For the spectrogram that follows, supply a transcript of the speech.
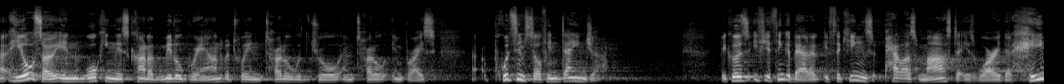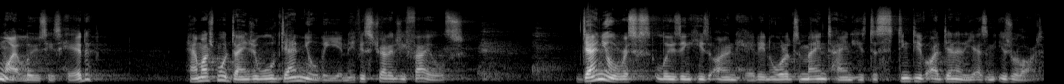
Uh, he also, in walking this kind of middle ground between total withdrawal and total embrace, uh, puts himself in danger. Because if you think about it, if the king's palace master is worried that he might lose his head, how much more danger will Daniel be in if his strategy fails? Daniel risks losing his own head in order to maintain his distinctive identity as an Israelite.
